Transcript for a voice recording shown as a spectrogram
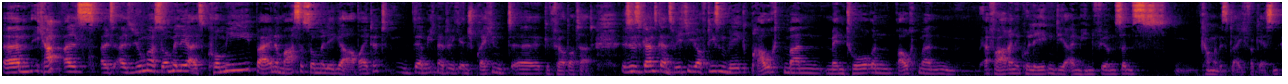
Ähm, ich habe als, als, als junger Sommelier, als Kommi bei einem Master Sommelier gearbeitet, der mich natürlich entsprechend äh, gefördert hat. Es ist ganz, ganz wichtig, auf diesem Weg braucht man Mentoren, braucht man erfahrene Kollegen, die einem hinführen, sonst kann man das gleich vergessen.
